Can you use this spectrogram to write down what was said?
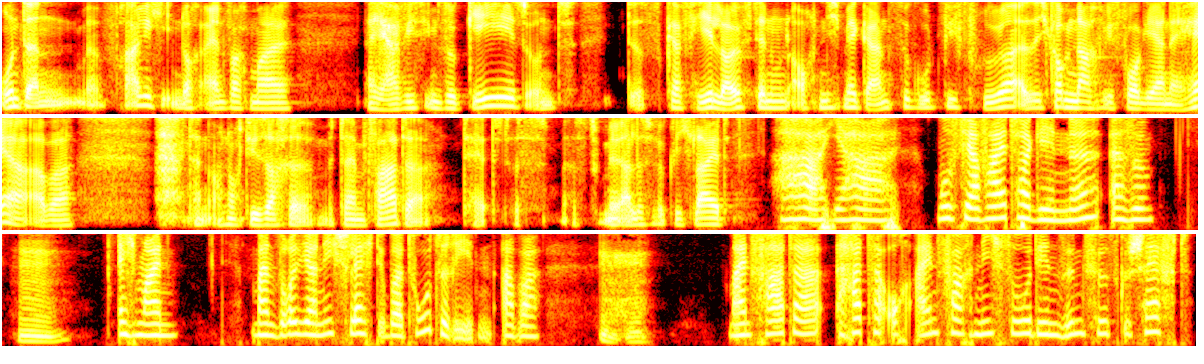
und dann äh, frage ich ihn doch einfach mal, naja, wie es ihm so geht und das Café läuft ja nun auch nicht mehr ganz so gut wie früher. Also ich komme nach wie vor gerne her, aber dann auch noch die Sache mit deinem Vater, Ted, das, das tut mir alles wirklich leid. Ah, ja, muss ja weitergehen, ne? Also, hm. ich meine, man soll ja nicht schlecht über Tote reden, aber mhm. Mein Vater hatte auch einfach nicht so den Sinn fürs Geschäft.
